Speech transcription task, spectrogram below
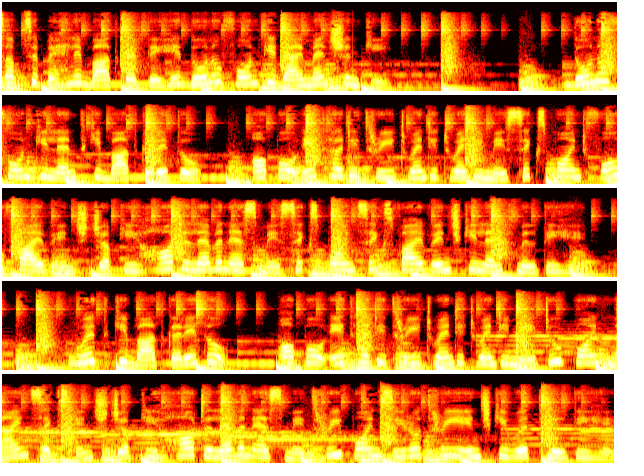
सबसे पहले बात करते हैं दोनों फ़ोन के डायमेंशन की दोनों फ़ोन की लेंथ की बात करें तो Oppo A33 2020 में 6.45 इंच जबकि Hot 11s में 6.65 इंच की लेंथ मिलती है। विथ की बात करें तो Oppo A33 2020 में 2.96 इंच जबकि Hot 11s में 3.03 इंच की विथ मिलती है।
